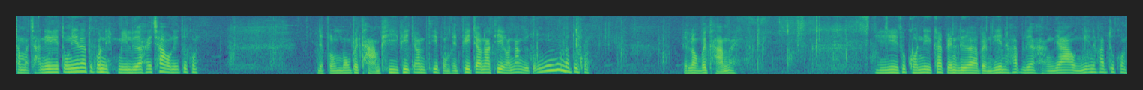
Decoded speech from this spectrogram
ธรรมชาตินี่ตรงนี้นะทุกคนมีเรือให้เช่านี่ทุกคน เดี๋ยวผมลองไปถามพี่พี่เจ้าหน้าที่ผมเห็นพี่เจ้าหน้าที่เขานั่งอยู่ตรงนู้นนะทุกคน เดี๋ยวลองไปถามหน่อย นี่ทุกคนนี่ก็เป็นเรือแบบนี้นะครับ เรือหางยาวอย่างนี้นะครับ ทุกคน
